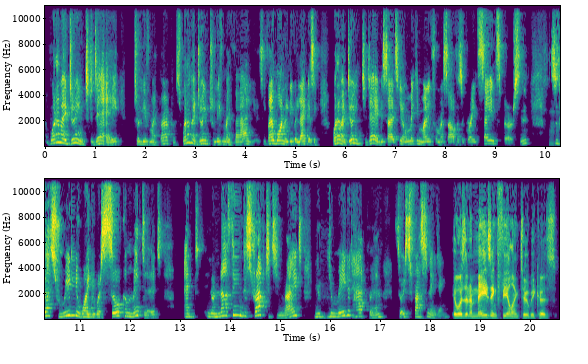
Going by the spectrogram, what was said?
what am i doing today to live my purpose? What am I doing to live my values? If I want to leave a legacy, what am I doing today besides, you know, making money for myself as a great salesperson? Mm-hmm. So that's really why you were so committed and you know nothing distracted you right you you made it happen so it's fascinating it was an amazing feeling too because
